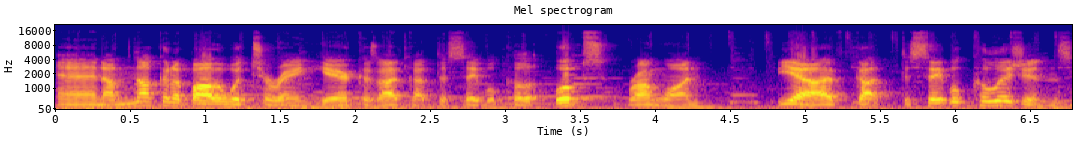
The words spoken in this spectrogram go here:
And I'm not gonna bother with terrain here, because I've got disabled Oops, wrong one. Yeah, I've got disabled collisions,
